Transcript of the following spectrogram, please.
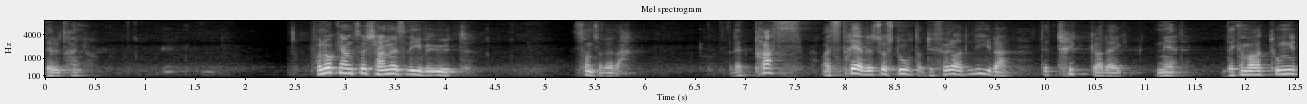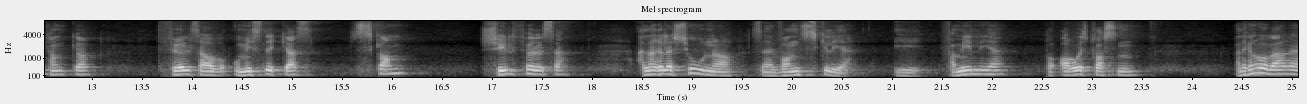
det du trenger. For noen så kjennes livet ut sånn som det der. Det er et press og et strev det er så stort at du føler at livet det trykker deg ned. Det kan være tunge tanker, følelse av å mislykkes, skam, skyldfølelse eller relasjoner som er vanskelige i familie, på arbeidsplassen. Men det kan òg være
